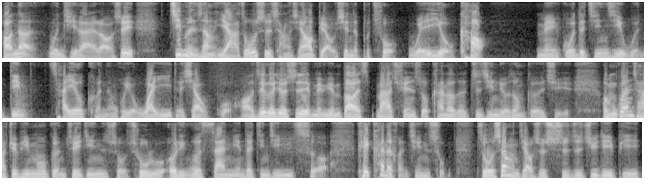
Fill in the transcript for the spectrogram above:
好，那问题来了，所以基本上亚洲市场想要表现得不错，唯有靠美国的经济稳定，才有可能会有外溢的效果。好，这个就是美元霸霸权所看到的资金流动格局。我们观察 JP Morgan 最近所出炉二零二三年的经济预测，可以看得很清楚。左上角是实质 GDP，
